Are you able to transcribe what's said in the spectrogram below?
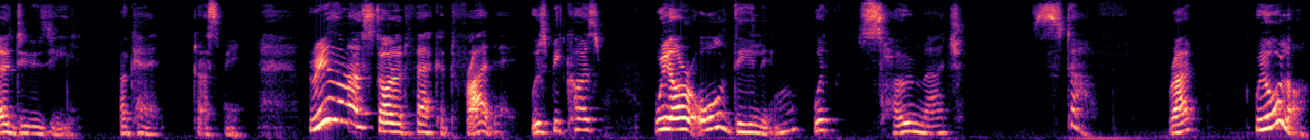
a doozy. Okay, trust me. The reason I started Facket Friday was because we are all dealing with so much stuff, right? We all are.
